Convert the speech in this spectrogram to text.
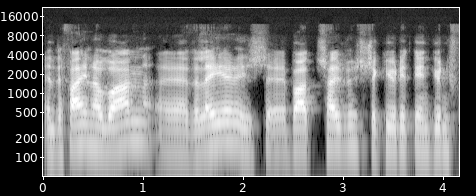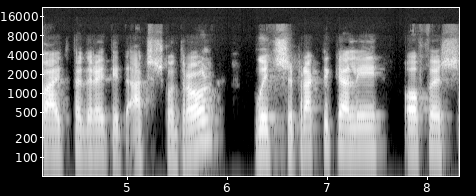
And the final one, the layer, is about cybersecurity and unified federated access control, which practically offers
